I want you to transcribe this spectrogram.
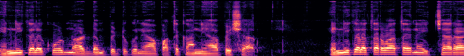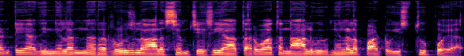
ఎన్నికల కోడ్ను అడ్డం పెట్టుకుని ఆ పథకాన్ని ఆపేశారు. ఎన్నికల తర్వాత అయినా ఇచ్చారా అంటే అది నెలన్నర రోజులు ఆలస్యం చేసి ఆ తర్వాత నాలుగు నెలల పాటు ఇస్తూ పోయారు.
